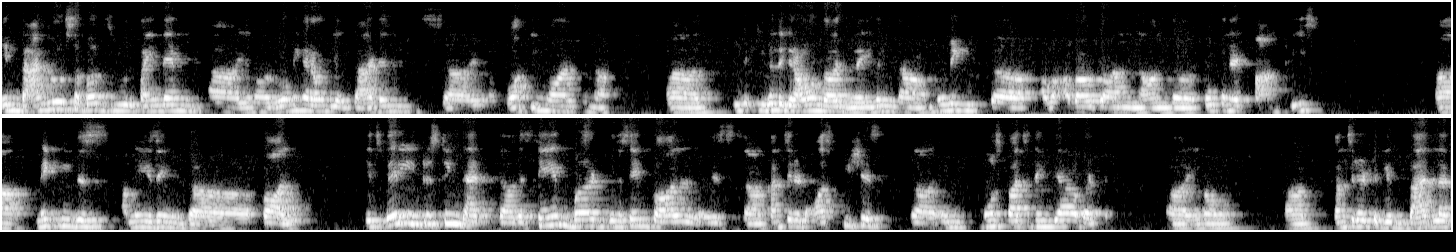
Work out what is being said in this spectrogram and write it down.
in Bangalore suburbs. You will find them, uh, you know, roaming around your gardens, uh, you know, walking on uh, uh, even the ground or even uh, moving uh, about on on the coconut palm trees, making this amazing call it's very interesting that the same bird with the same call is considered auspicious in most parts of India, but you know, uh, considered to give bad luck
